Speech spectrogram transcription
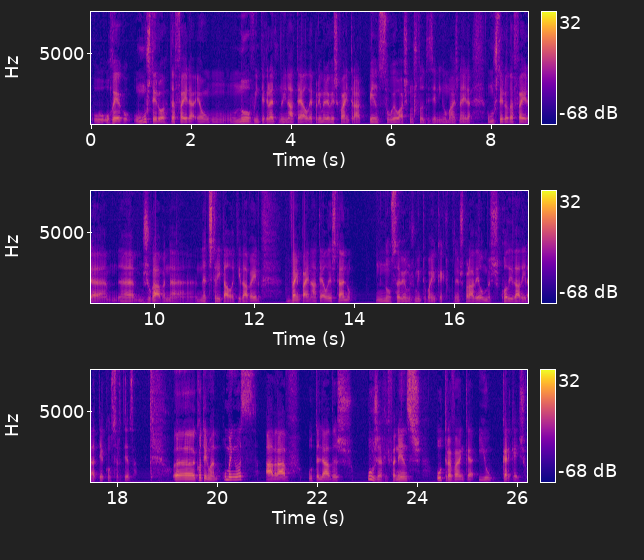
o, o Rego, o Mosteiro da Feira, é um, um, novo integrante no Inatel, é a primeira vez que vai entrar, penso eu, acho que não estou a dizer nenhuma asneira. O Mosteiro da Feira uh, jogava na, na Distrital aqui de Aveiro, vem para a Inatel este ano, não sabemos muito bem o que é que podemos esperar dele, mas qualidade irá ter com certeza. Uh, continuando, o Manhoce, a Adrave, o Talhadas, o Jarrifanenses, o Travanca e o Carqueixo.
